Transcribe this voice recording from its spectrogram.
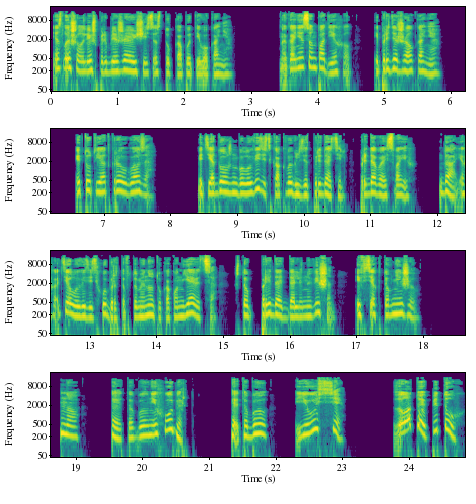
Я слышал лишь приближающийся стук копыт его коня. Наконец он подъехал и придержал коня. И тут я открыл глаза. Ведь я должен был увидеть, как выглядит предатель, предавая своих. Да, я хотел увидеть Хуберта в ту минуту, как он явится, чтобы предать долину Вишен и всех, кто в ней жил. Но это был не Хуберт. Это был Юсси, золотой петух.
